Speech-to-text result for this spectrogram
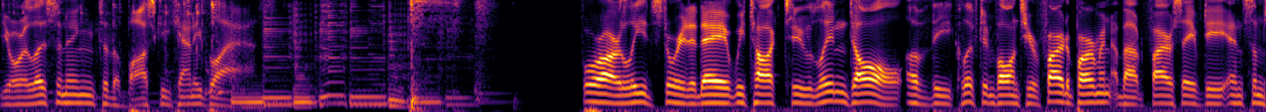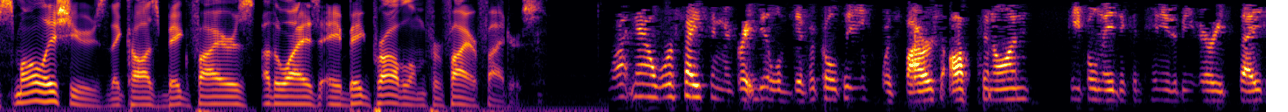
You're listening to the Bosque County Blast. For our lead story today, we talked to Lynn Dahl of the Clifton Volunteer Fire Department about fire safety and some small issues that cause big fires, otherwise, a big problem for firefighters. Right now, we're facing a great deal of difficulty with fires off and on. People need to continue to be very safe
